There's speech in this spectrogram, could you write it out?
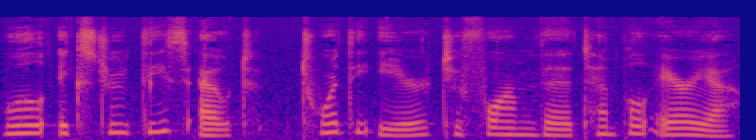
We'll extrude these out toward the ear to form the temple area.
